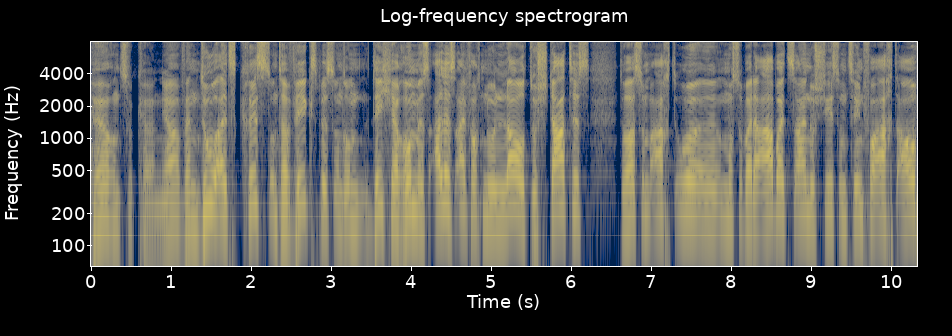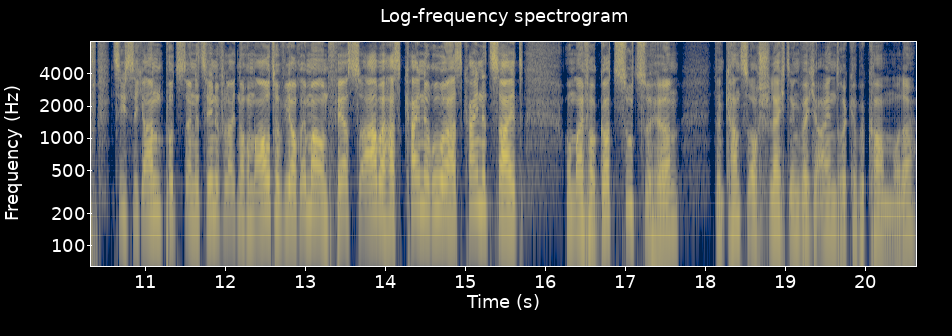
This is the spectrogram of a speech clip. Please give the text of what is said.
hören zu können. Ja? Wenn du als Christ unterwegs bist und um dich herum ist alles einfach nur laut, du startest, du hast um 8 Uhr, äh, musst du bei der Arbeit sein, du stehst um 10 vor 8 auf, ziehst dich an, putzt deine Zähne vielleicht noch im Auto, wie auch immer, und fährst zur Arbeit, hast keine Ruhe, hast keine Zeit, um einfach Gott zuzuhören, dann kannst du auch schlecht irgendwelche Eindrücke bekommen, oder?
